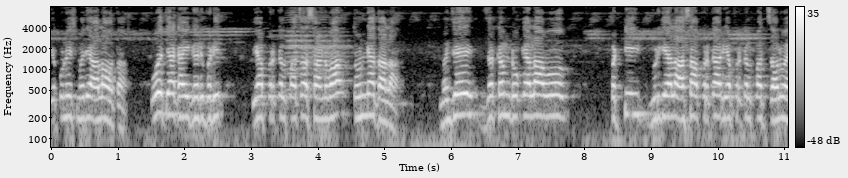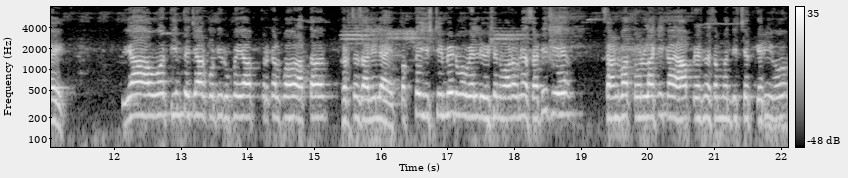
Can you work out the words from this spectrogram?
एकोणीसमध्ये आला होता व त्या काही गडबडीत या प्रकल्पाचा सांडवा तोडण्यात आला. म्हणजे जखम डोक्याला व पट्टी गुडघ्याला असा प्रकार या प्रकल्पात चालू आहे. यावर तीन ते चार कोटी रुपये या प्रकल्पावर आत्ता खर्च झालेले आहेत. फक्त इस्टिमेट व व्हॅल्युएशन वाढवण्यासाठीच हे सांडवा तोडला की काय हा प्रश्न संबंधित शेतकरी व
